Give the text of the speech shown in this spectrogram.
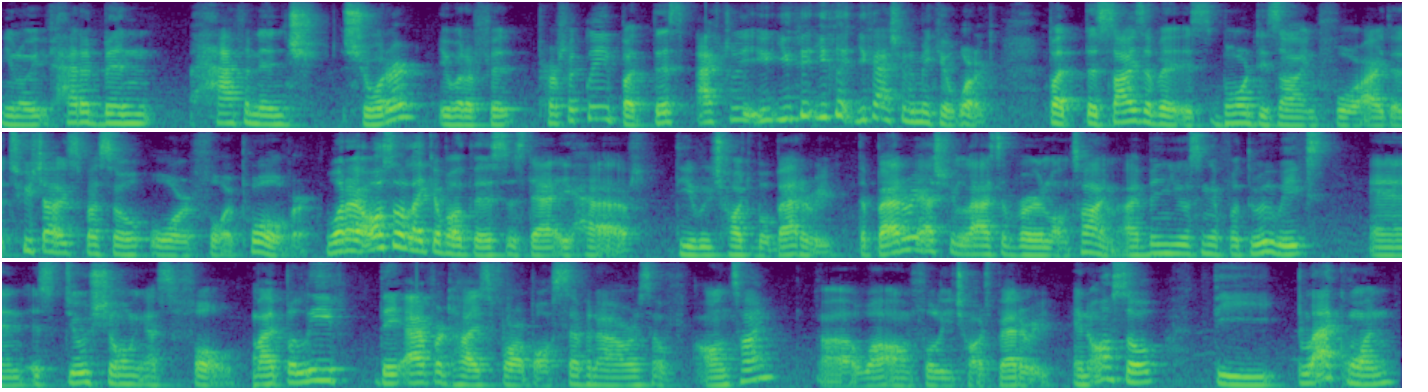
you know it had it been half an inch shorter, it would have fit perfectly. But this actually you, you could you could you can actually make it work. But the size of it is more designed for either two shot espresso or for a pour over. What I also like about this is that it have the rechargeable battery. The battery actually lasts a very long time. I've been using it for three weeks and it's still showing as full. I believe they advertise for about 7 hours of on time uh, while on fully charged battery. And also, the black one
